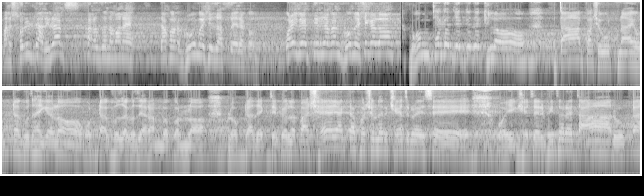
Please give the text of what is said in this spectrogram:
মানে শরীরটা রিল্যাক্স করার জন্য মানে তখন ঘুম এসে যাচ্ছে এরকম। ওই ব্যক্তির যখন ঘুম এসে গেল, ঘুম থেকে জেগে দেখল, তার পাশে উঠ নাই, উঠটা কোথায় গেল? উঠটা খোঁজাখুঁজি আরম্ভ করল। লোকটা দেখতে পেল পাশে একটা ফসলের ক্ষেত রয়েছে। ওই ক্ষেতের ভিতরে তার উঠটা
